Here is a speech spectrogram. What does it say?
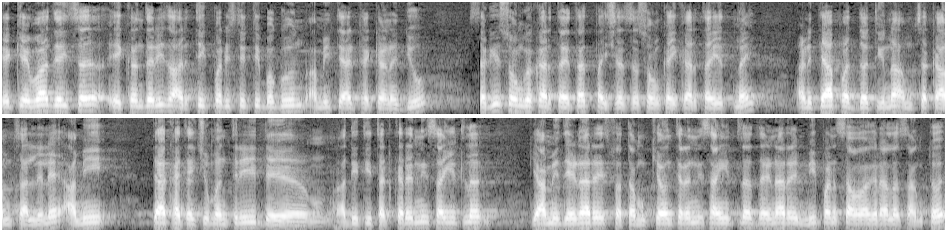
ते केव्हा द्यायचं एकंदरीत आर्थिक परिस्थिती बघून आम्ही त्या ठिकाणी देऊ. सगळी सोंग करता येतात पैशाचं सोंग काही करता येत नाही. आणि त्या पद्धतीनं आमचं काम चाललेलं आहे. आम्ही त्या खात्याचे मंत्री दे आदिती तटकरेंनी सांगितलं की आम्ही देणार आहे स्वतः मुख्यमंत्र्यांनी सांगितलं देणार आहे. मी पण सभागृहाला सांगतोय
